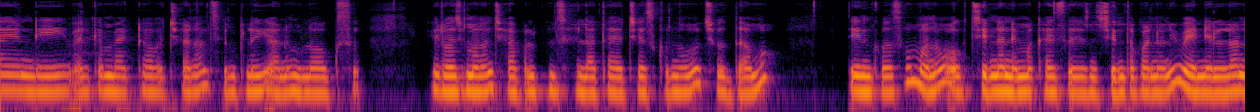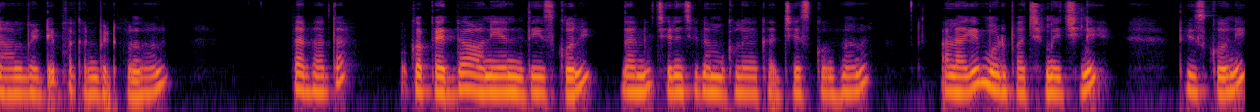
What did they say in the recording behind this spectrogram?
హాయ్ అండి. Welcome back to our channel simply Anu blogs ఈరోజు మనం చేపల పులుసు ఎలా తయారు చేసుకుందామో చూద్దాము. దీనికోసం మనం ఒక చిన్న నిమ్మకాయ సైజు చింతపండుని వేడి నెలలో నానబెట్టి పక్కన పెట్టుకున్నాను. తర్వాత ఒక పెద్ద ఆనియన్ తీసుకొని దాన్ని చిన్న చిన్న ముక్కలుగా కట్ చేసుకుంటున్నాను. అలాగే మూడు పచ్చిమిర్చిని తీసుకొని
